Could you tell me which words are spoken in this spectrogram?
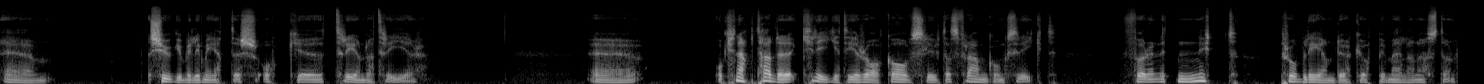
Eh, 20 mm och eh, 303 eh, Och knappt hade kriget i Irak avslutats framgångsrikt förrän ett nytt problem dök upp i Mellanöstern.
